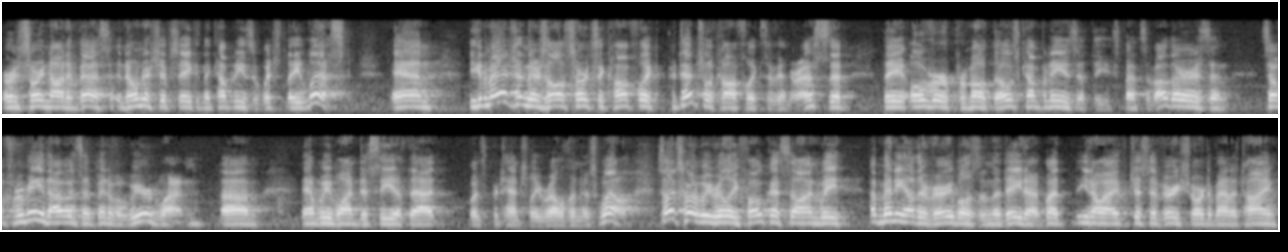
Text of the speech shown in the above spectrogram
or sorry, not invest, an ownership stake in the companies in which they list. And you can imagine there's all sorts of conflict, potential conflicts of interest that they over promote those companies at the expense of others. And so for me, that was a bit of a weird one. Um, and we wanted to see if that was potentially relevant as well. So that's what we really focus on. We have many other variables in the data, but you know, I have just a very short amount of time.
